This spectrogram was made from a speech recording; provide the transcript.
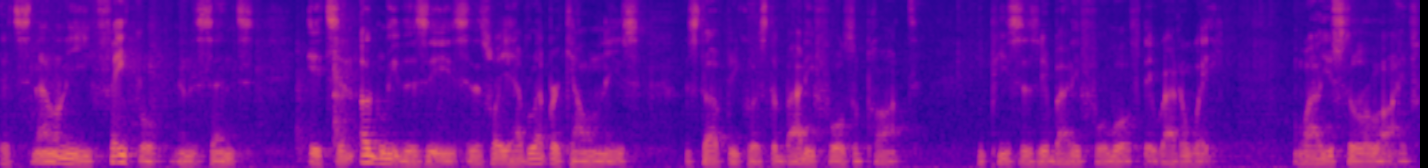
it's not only fatal in the sense, it's an ugly disease. That's why you have leper colonies stuff because the body falls apart. The pieces of your body fall off, they rot away while you're still alive.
